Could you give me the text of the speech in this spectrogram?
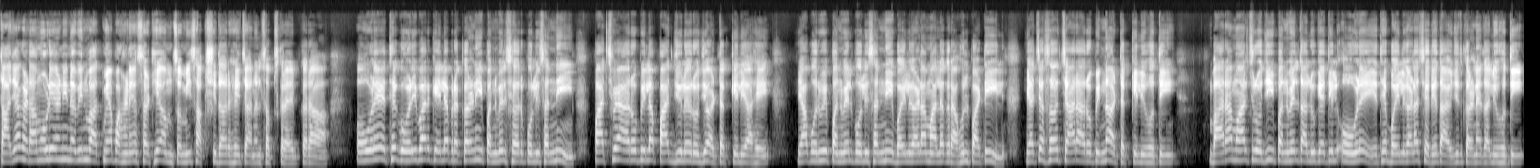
ताज्या घडामोडी आणि नवीन बातम्या पाहण्यासाठी आमचं मी साक्षीदार हे चॅनल सबस्क्राईब करा. ओवळे येथे गोळीबार केल्याप्रकरणी पनवेल शहर पोलिसांनी पाचव्या आरोपीला पाच जुलै रोजी अटक केली आहे. यापूर्वी पनवेल पोलिसांनी बैलगाडा मालक राहुल पाटील याच्यासह चार आरोपींना अटक केली होती. बारा मार्च रोजी पनवेल तालुक्यातील ओवळे येथे बैलगाडा शर्यत आयोजित करण्यात आली होती.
